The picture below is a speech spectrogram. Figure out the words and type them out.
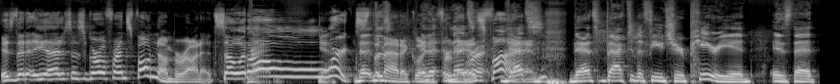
is that it has his girlfriend's phone number on it. So it all Yeah. works That- thematically and- for and me. that's- It's fine. That's that's Back to the Future. Period. Is that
